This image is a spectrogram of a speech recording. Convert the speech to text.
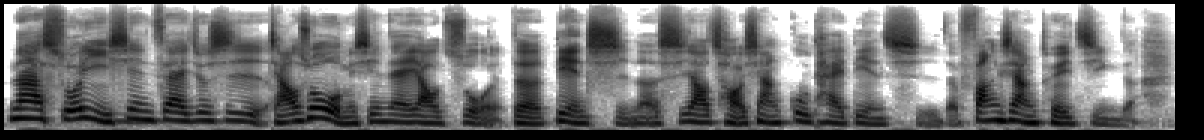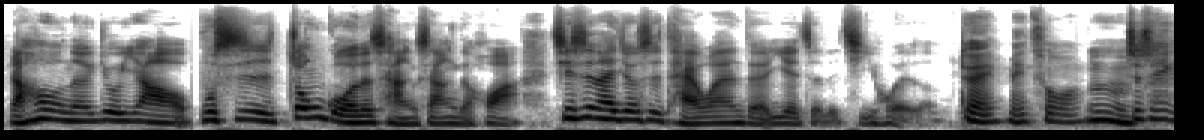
那所以现在就是，假如说我们现在要做的电池呢，是要朝向固态电池的方向推进的，然后呢又要不是中国的厂商的话，其实那就是台湾的业者的机会了。对，没错，嗯，就是一个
